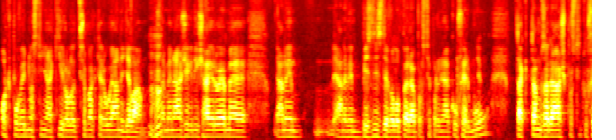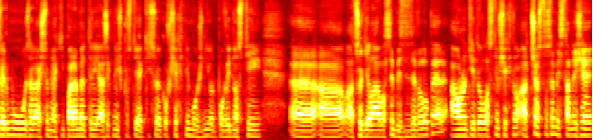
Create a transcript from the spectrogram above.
odpovědnosti nějaký role třeba, kterou já nedělám. Uh-huh. To znamená, že když hajrujeme já nevím, já nevím, business developera prostě pro nějakou firmu, yep. tak tam zadáš prostě tu firmu, zadáš tam nějaký parametry a řekneš prostě, jaký jsou jako všechny možné odpovědnosti eh, a, a, co dělá vlastně business developer a ono ti to vlastně všechno a často se mi stane, že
